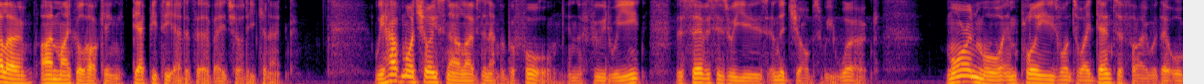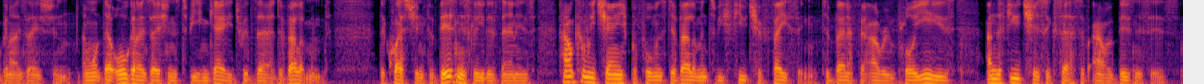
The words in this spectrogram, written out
Hello, I'm Michael Hocking, Deputy Editor of HRD Connect. We have more choice in our lives than ever before in the food we eat, the services we use, and the jobs we work. More and more employees want to identify with their organisation and want their organisations to be engaged with their development. The question for business leaders then is how can we change performance development to be future facing, to benefit our employees and the future success of our businesses?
